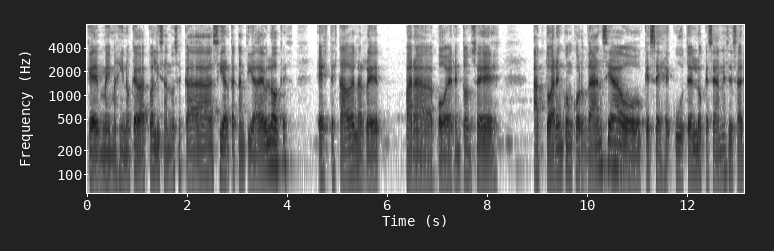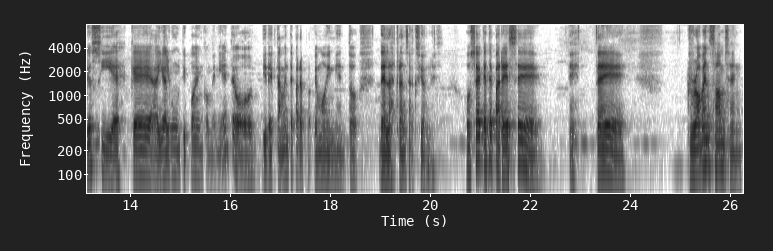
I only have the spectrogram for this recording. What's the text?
que me imagino que va actualizándose cada cierta cantidad de bloques, este estado de la red para poder entonces actuar en concordancia o que se ejecute lo que sea necesario si es que hay algún tipo de inconveniente o directamente para el propio movimiento de las transacciones. O sea, ¿qué te parece este Robin Thompson?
